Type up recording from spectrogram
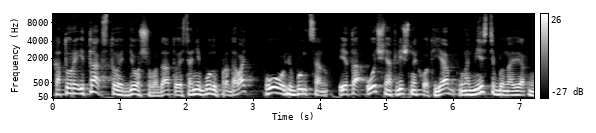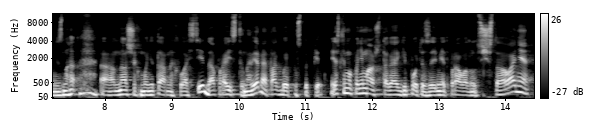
которые и так стоят дешево. Да? То есть они будут продавать по любым ценам. И это очень отличный ход. Я на месте бы, наверное, не знаю, а, наших монетарных властей, да, правительства, наверное, так бы и поступил. Если мы понимаем, что такая гипотеза имеет право на существование,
